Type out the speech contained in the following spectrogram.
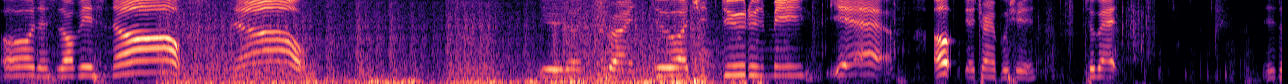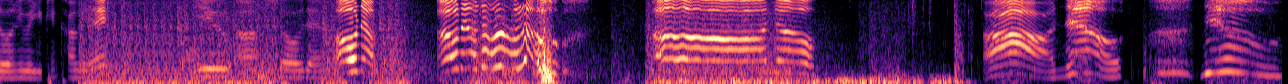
Oh, there's zombies. No! No! You don't try and do what you do to me. Yeah! Oh, they're trying to push it in. Too bad. This is the only way you can come in, eh? You are so damn. Oh no! Oh no! No! No! No! Oh no! Ah no! No!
